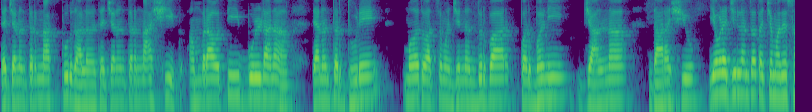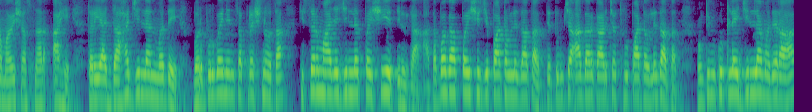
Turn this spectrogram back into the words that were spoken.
त्याच्यानंतर नागपूर झालं त्याच्यानंतर नाशिक अमरावती बुलढाणा त्यानंतर धुळे महत्त्वाचं म्हणजे नंदुरबार परभणी जालना धाराशिव एवढ्या जिल्ह्यांचा त्याच्यामध्ये समावेश असणार आहे. तर या दहा जिल्ह्यांमध्ये भरपूर बहिणींचा प्रश्न होता की सर माझ्या जिल्ह्यात पैसे येतील का? आता बघा पैसे जे पाठवले जातात ते तुमच्या आधार कार्डच्या थ्रू पाठवले जातात. मग तुम्ही कुठल्याही जिल्ह्यामध्ये राहा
